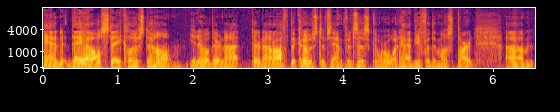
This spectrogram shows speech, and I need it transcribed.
and they all stay close to home. You know, they're not they're not off the coast of San Francisco or what have you for the most part. Um,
